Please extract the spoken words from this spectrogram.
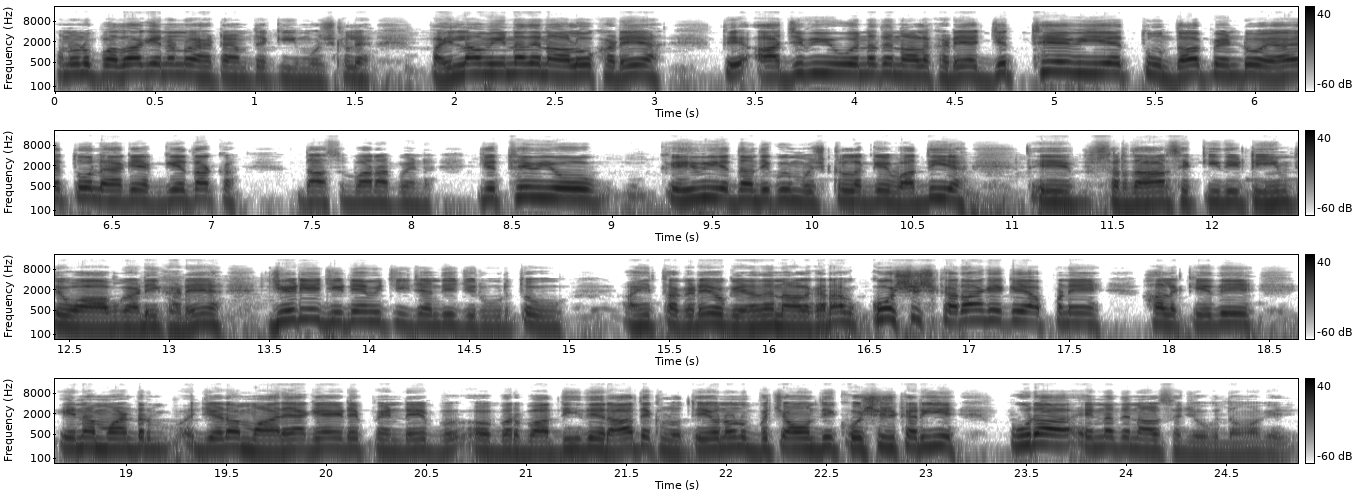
ਉਹਨਾਂ ਨੂੰ ਪਤਾ ਕਿ ਇਹਨਾਂ ਨੂੰ ਇਸ ਟਾਈਮ ਤੇ ਕੀ ਮੁਸ਼ਕਲ ਹੈ ਪਹਿਲਾਂ ਵੀ ਇਹਨਾਂ ਦੇ ਨਾਲ ਉਹ ਖੜੇ ਆ, ਤੇ ਅੱਜ ਵੀ ਉਹ ਇਹਨਾਂ ਦੇ ਨਾਲ ਖੜੇ ਆ, ਜਿੱਥੇ ਵੀ ਇਹ ਧੁੰਦਾ ਪਿੰਡ ਹੋਇਆ, ਇਹ ਤੋਂ ਲੈ ਕੇ ਅੱਗੇ ਤੱਕ 10 12 ਪਿੰਡ ਜਿੱਥੇ ਵੀ ਉਹ ਕਿਸੇ ਵੀ ਇਦਾਂ ਦੀ ਕੋਈ ਮੁਸ਼ਕਲ ਲੱਗੇ ਵਾਧੀ ਹੈ ਤੇ ਸਰਦਾਰ ਸਿੱਕੀ ਦੀ ਟੀਮ ਤੇ ਉਹ ਆਪ ਗਾੜੀ ਖੜੇ ਆ। ਜਿਹੜੀਆਂ ਜਿਹੜੀਆਂ ਵੀ ਚੀਜ਼ਾਂ ਦੀ ਜ਼ਰੂਰਤ ਹੋਊ ਅਸੀਂ ਤਗੜੇ ਹੋ ਕੇ ਇਹਨਾਂ ਦੇ ਨਾਲ ਕਰਾਂਗੇ। ਕੋਸ਼ਿਸ਼ ਕਰਾਂਗੇ ਕਿ ਆਪਣੇ ਹਲਕੇ ਦੇ ਇਹਨਾਂ ਮੰਡ ਜਿਹੜਾ ਮਾਰਿਆ ਗਿਆ ਜਿਹੜੇ ਪਿੰਡੇ ਬਰਬਾਦੀ ਦੇ ਰਾਹ ਤੇ ਖਲੋਤੇ ਉਹਨਾਂ ਨੂੰ ਬਚਾਉਣ ਦੀ ਕੋਸ਼ਿਸ਼ ਕਰੀਏ। ਪੂਰਾ ਇਹਨਾਂ ਦੇ ਨਾਲ ਸਹਿਯੋਗ ਦੇਵਾਂਗੇ ਜੀ।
